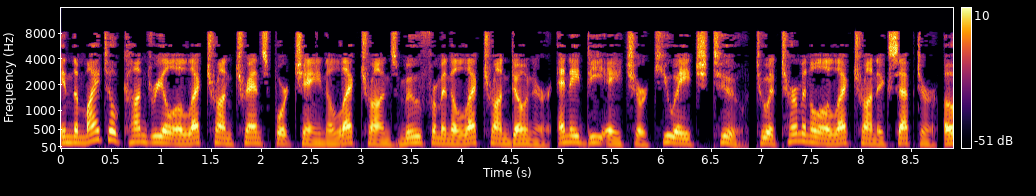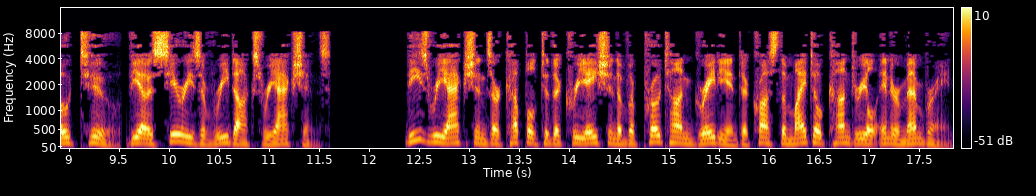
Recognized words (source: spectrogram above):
In the mitochondrial electron transport chain electrons move from an electron donor NADH or QH2 to a terminal electron acceptor O2 via a series of redox reactions. These reactions are coupled to the creation of a proton gradient across the mitochondrial inner membrane.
